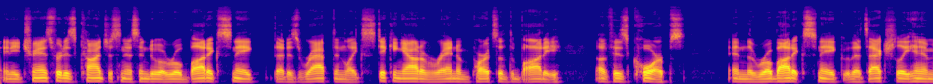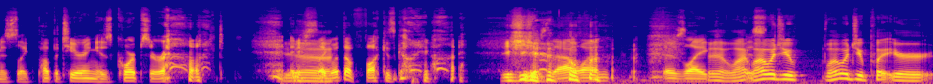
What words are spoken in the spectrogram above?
and he transferred his consciousness into a robotic snake that is wrapped in like sticking out of random parts of the body of his corpse. And the robotic snake that's actually him is like puppeteering his corpse around. and he's like, what the fuck is going on? yeah. that one. There's like Yeah, why, this- why would you why would you put your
